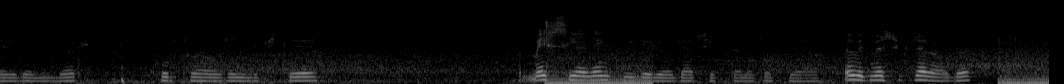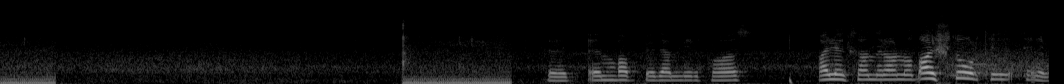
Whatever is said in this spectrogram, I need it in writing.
Geri döndüler. Kurtuğa uzun dikti. Messi'ye denk mi geliyor gerçekten o top ya? Evet Messi güzel aldı. Evet Mbappe'den bir pas. Alexander Arnold açtı ortayı. Senin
